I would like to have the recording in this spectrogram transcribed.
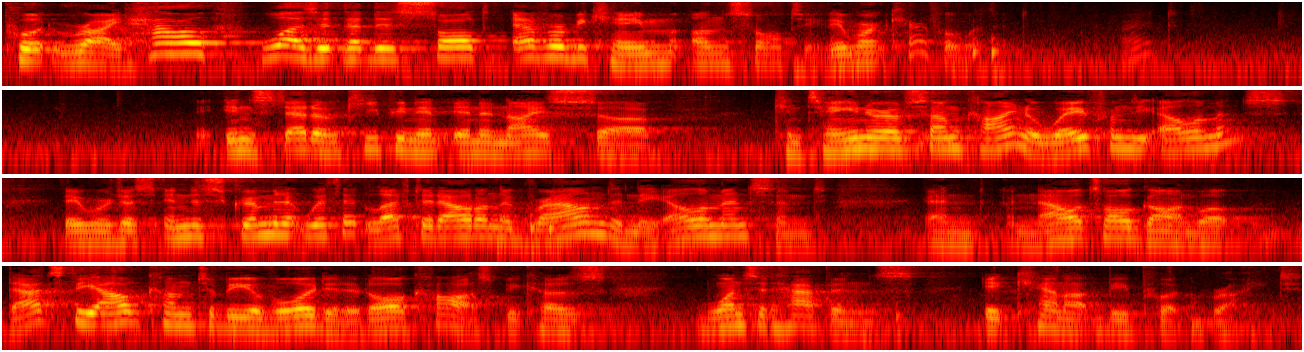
put right. How was it that this salt ever became unsalty? They weren't careful with it, right? Instead of keeping it in a nice uh, container of some kind away from the elements, they were just indiscriminate with it, left it out on the ground in the elements, and, and, and now it's all gone. Well, that's the outcome to be avoided at all costs because once it happens, it cannot be put right.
